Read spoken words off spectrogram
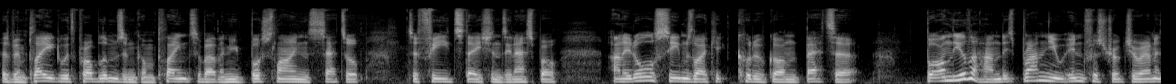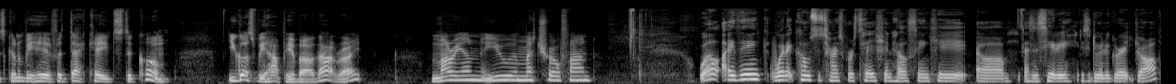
has been plagued with problems and complaints about the new bus lines set up to feed stations in Espoo, and it all seems like it could have gone better. But on the other hand, it's brand new infrastructure and it's going to be here for decades to come. You've got to be happy about that, right? Maryan, are you a metro fan? Well, I think when it comes to transportation, Helsinki uh, as a city is doing a great job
